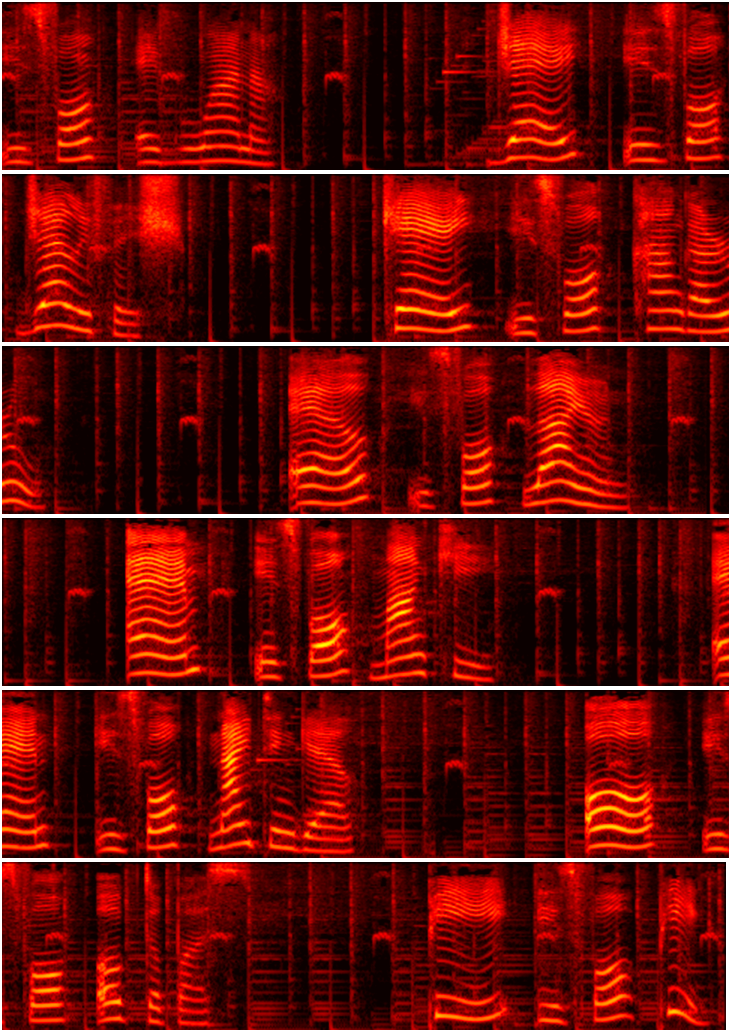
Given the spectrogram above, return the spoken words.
is for iguana. J is for jellyfish. K is for kangaroo. L is for lion. Is for monkey. N is for nightingale. O is for octopus. P is for pig.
